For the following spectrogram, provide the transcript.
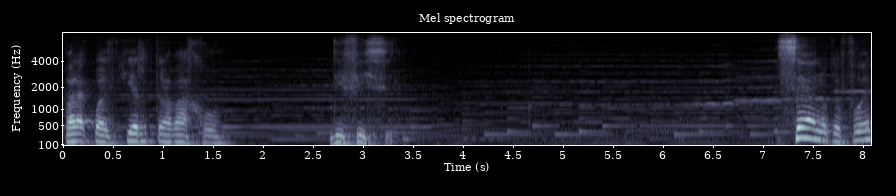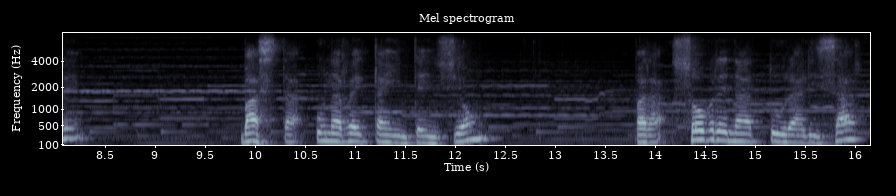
para cualquier trabajo difícil. Sea lo que fuere, basta una recta intención para sobrenaturalizar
